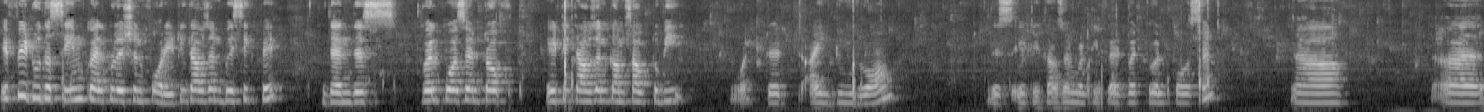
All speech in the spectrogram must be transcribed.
If we do the same calculation for 80,000 basic pay then this 12% of 80,000 comes out to be what did I do wrong? This 80,000 multiplied by 12 percent uh, uh,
